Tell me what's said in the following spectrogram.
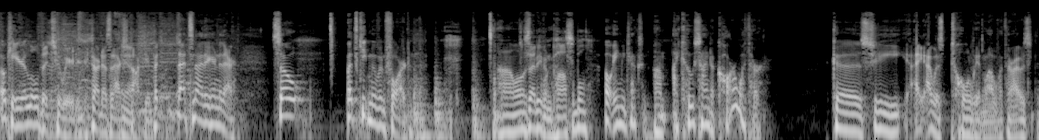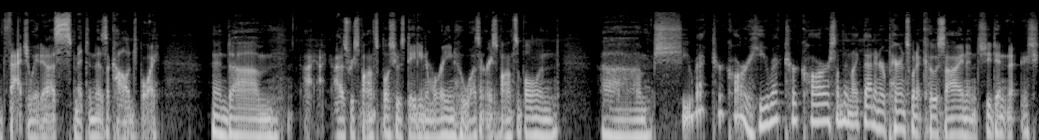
okay, you're a little bit too weird. Your guitar doesn't actually Yeah. talk to you, but that's neither here nor there. So let's keep moving forward. Uh, Is that even possible? Oh, Amy Jackson. Um, I co-signed a car with her because she. I, I was totally in love with her. I was infatuated. I was smitten as a college boy, and um, I, I was responsible. She was dating a marine who wasn't responsible, and um, she wrecked her car. He wrecked her car, something like that. And her parents wouldn't co-sign, and she didn't. She,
